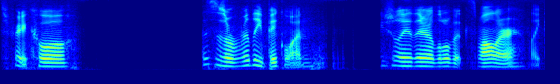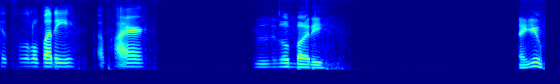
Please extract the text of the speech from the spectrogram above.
It's pretty cool. This is a really big one. Usually they're a little bit smaller, like it's a little buddy up higher. Little buddy. Thank you.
